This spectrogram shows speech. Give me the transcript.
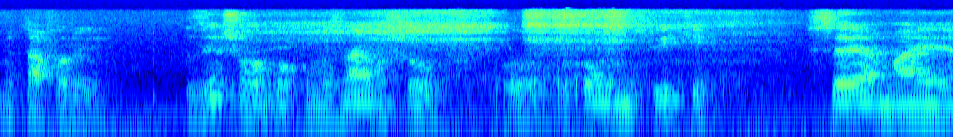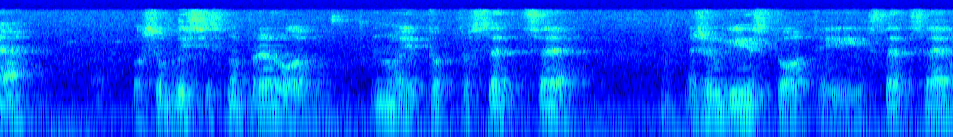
Метафори. З іншого боку, ми знаємо, що в духовному світі все має особистісну природу. Ну і тобто все це живі істоти. І все це.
